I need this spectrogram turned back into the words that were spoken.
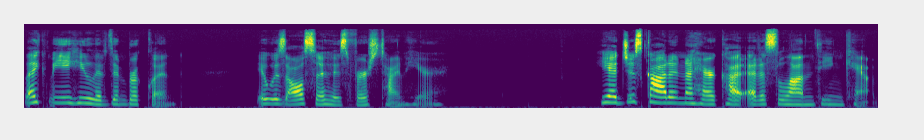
Like me, he lived in Brooklyn. It was also his first time here. He had just gotten a haircut at a salon theme camp.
